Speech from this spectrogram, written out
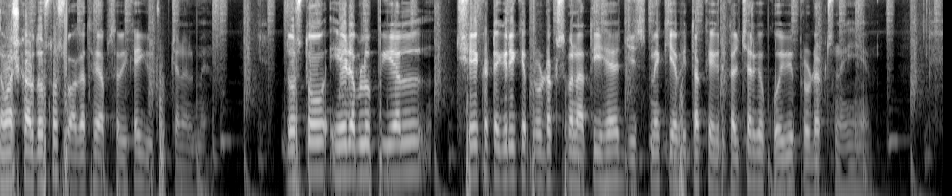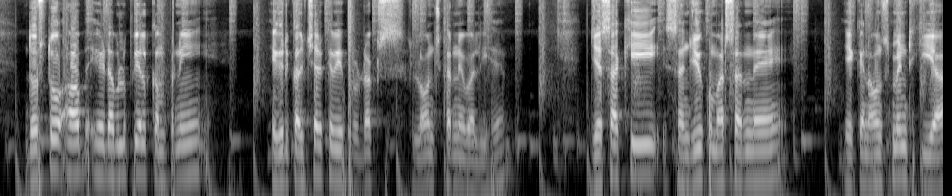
नमस्कार दोस्तों, स्वागत है आप सभी का यूट्यूब चैनल में। दोस्तों ए डब्ल्यू पी एल छः कैटेगरी के प्रोडक्ट्स बनाती है, जिसमें कि अभी तक एग्रीकल्चर के कोई भी प्रोडक्ट्स नहीं हैं। दोस्तों, अब A W P L company agriculture के भी प्रोडक्ट्स लॉन्च करने वाली है। जैसा कि संजीव कुमार सर ने एक अनाउंसमेंट किया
